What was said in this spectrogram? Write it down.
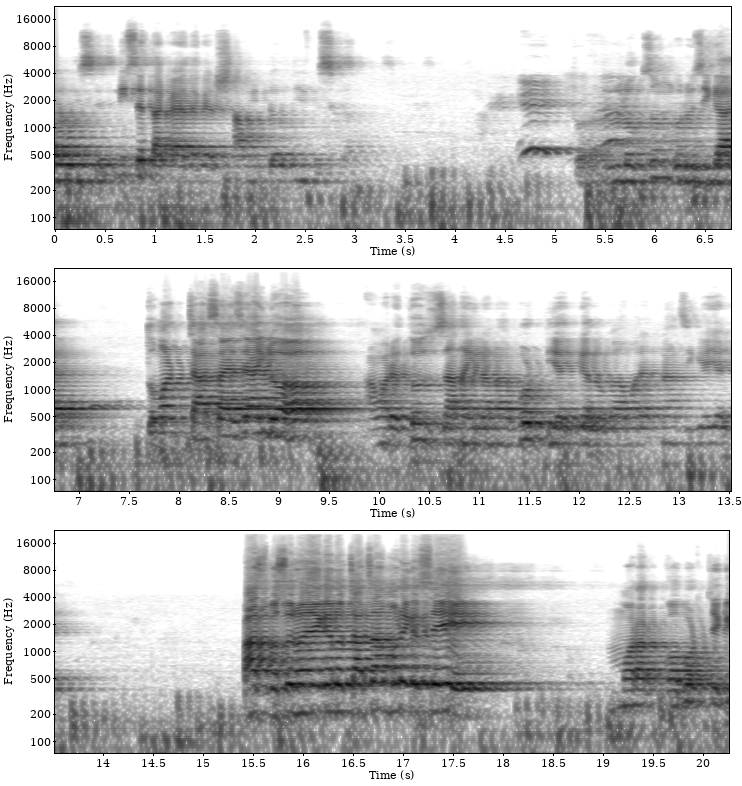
হেডটাও নিচে তাকায় স্বামীটাও দিয়ে লোকজন তোমার এসে আইলো, আমার তো জানাইল না, ভোট দিয়ে গেল আমার না পাঁচ বছর হয়ে গেল, চাচা মরে গেছে। মরার কবর থেকে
